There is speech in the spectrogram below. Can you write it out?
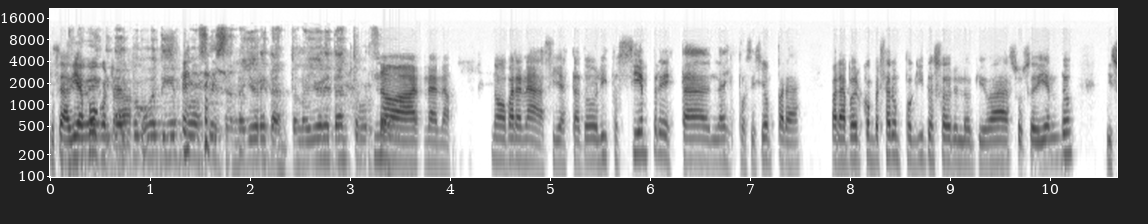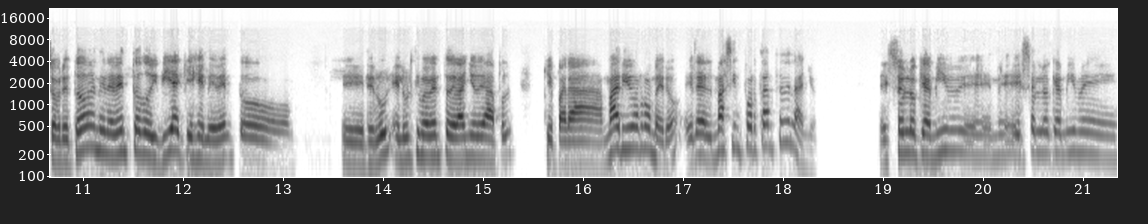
o sea, había poco trabajo. poco tiempo, César, no llore tanto, no llore tanto, por favor. No, no, no, no, para nada, si ya está todo listo, siempre está a la disposición para, para poder conversar un poquito sobre lo que va sucediendo y sobre todo en el evento de hoy día, que es el evento, eh, el último evento del año de Apple, que para Mario Romero era el más importante del año. Eso es lo que a mí, me, eso es lo que a mí me,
